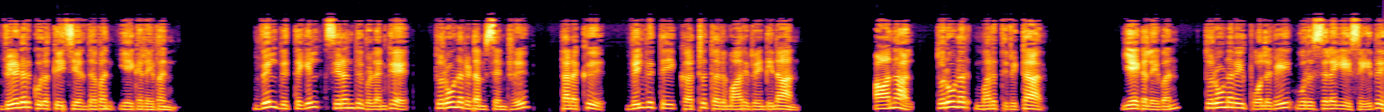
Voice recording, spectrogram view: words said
வேடர் குலத்தைச் சேர்ந்தவன் ஏகலைவன். வில் வித்தையில் சிறந்து விளங்க துரோணரிடம் சென்று தனக்கு வில்வித்தை கற்றுத் தருமாறு வேண்டினான். ஆனால் துரோணர் மறுத்துவிட்டார். ஏகலைவன் துரோணரைப் போலவே ஒரு சிலையை செய்து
